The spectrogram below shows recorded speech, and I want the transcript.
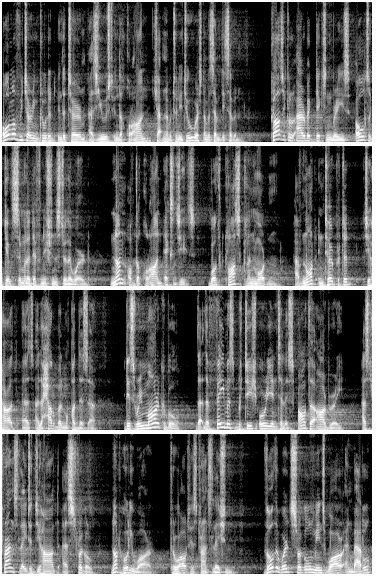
all of which are included in the term as used in the Quran, chapter number 22, verse number 77. Classical Arabic dictionaries also give similar definitions to the word. None of the Quran exegetes, both classical and modern, have not interpreted jihad as al-harb al-muqaddasa. It is remarkable that the famous British Orientalist Arthur Arberry has translated jihad as struggle, not holy war, throughout his translation. Though the word struggle means war and battle,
